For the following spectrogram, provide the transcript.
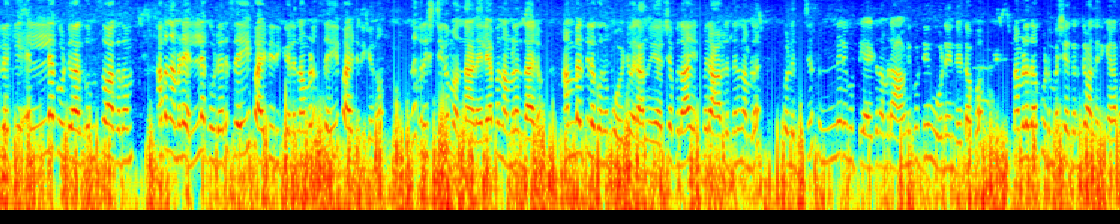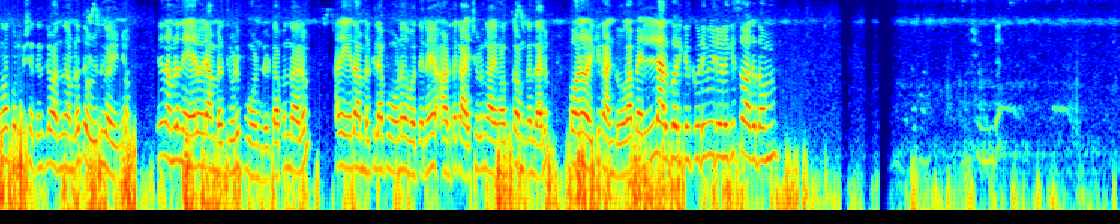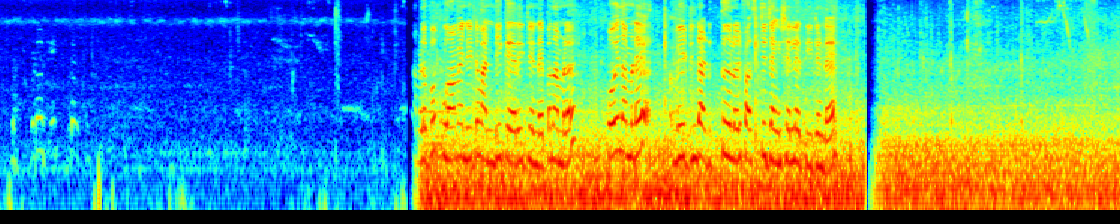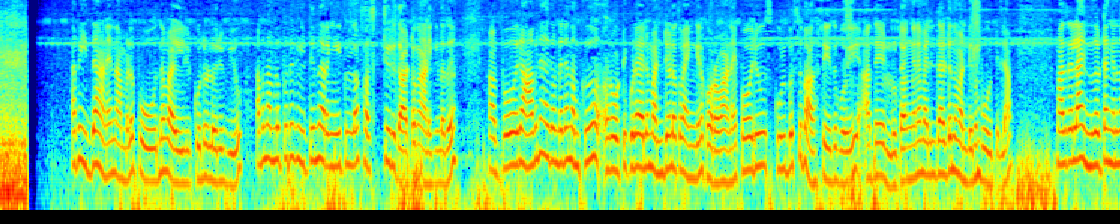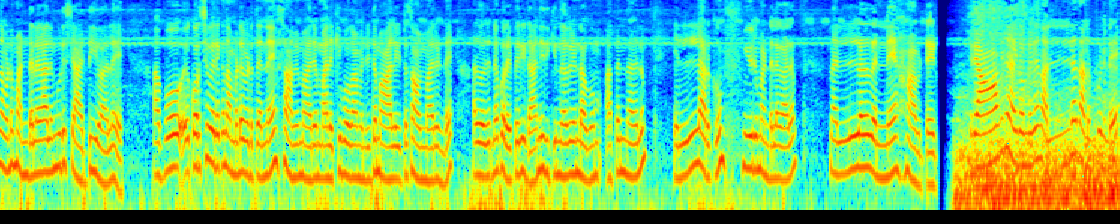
വീഡിയോയിലേക്ക് എല്ലാ കൂട്ടുകാർക്കും സ്വാഗതം. അപ്പൊ നമ്മുടെ എല്ലാ കൂട്ടുകാരും സേഫ് ആയിട്ട് ഇരിക്കുമല്ലോ നമ്മളും സേഫ് ആയിട്ടിരിക്കുന്നു. ഇന്ന് വൃശ്ചികം ഒന്നാണ് അല്ലേ അപ്പൊ നമ്മൾ എന്തായാലും അമ്പലത്തിലൊക്കെ ഒന്ന് പോയിട്ട് വരാമെന്ന് വിചാരിച്ചു. അപ്പോൾ ഇതാ ഇപ്പൊ രാവിലെ തന്നെ നമ്മൾ കുളിച്ച് സുന്ദരി കുട്ടിയായിട്ട് നമ്മുടെ ആവണിക്കുട്ടിയും കൂടെ ഉണ്ട് കേട്ടോ. അപ്പോൾ നമ്മളിതാ കുടുംബക്ഷേത്രത്തിൽ വന്നിരിക്കുകയാണ്. അപ്പോൾ കുടുംബക്ഷേത്രത്തിൽ വന്ന് നമ്മൾ തൊഴുത് കഴിഞ്ഞു. ഇനി നമ്മൾ നേരെ ഒരു അമ്പലത്തിലൂടെ പോകുന്നുണ്ട് കേട്ടോ. അപ്പോൾ എന്തായാലും അത് ഏത് അമ്പലത്തിലാണ് പോകുന്നത് അതുപോലെ തന്നെ അവിടുത്തെ കാഴ്ചകളും കാര്യങ്ങളൊക്കെ നമുക്ക് എന്തായാലും പോണ വഴിക്ക് കണ്ടുപോകാം. അപ്പോൾ എല്ലാവർക്കും ഒരിക്കൽ കൂടി വീഡിയോയിലേക്ക് സ്വാഗതം. നമ്മളിപ്പോ പോകാൻ വേണ്ടിയിട്ട് വണ്ടി കയറിയിട്ടുണ്ട് ഇപ്പൊ നമ്മൾ പോയി നമ്മുടെ വീടിന്റെ അടുത്തുള്ള ഒരു ഫസ്റ്റ് ജംഗ്ഷനിൽ എത്തിയിട്ടുണ്ട്. അപ്പോൾ ഇതാണ് നമ്മൾ പോകുന്ന വഴിയിൽ കൂടെ ഉള്ള ഒരു വ്യൂ അപ്പോൾ നമ്മളിപ്പോ ഇത് വീട്ടിൽ നിന്ന് ഇറങ്ങിയിട്ടുള്ള ഫസ്റ്റ് ഒരു ഇതാട്ടോ കാണിക്കുന്നത്. അപ്പോൾ രാവിലെ ആയതുകൊണ്ട് തന്നെ നമുക്ക് റോട്ടിൽ കൂടെ ആയാലും വണ്ടികളൊക്കെ ഭയങ്കര കുറവാണ്. ഇപ്പോൾ ഒരു സ്കൂൾ ബസ് പാസ് ചെയ്ത് പോയി. അതേ ഉള്ളൂ അങ്ങനെ വലുതായിട്ടൊന്നും വണ്ടിയൊന്നും പോയിട്ടില്ല. മാത്രമല്ല ഇന്ന് തൊട്ട് അങ്ങനെ നമ്മുടെ മണ്ഡലകാലം കൂടി സ്റ്റാർട്ട് ചെയ്യുക അല്ലേ? അപ്പോൾ കുറച്ച് പേരൊക്കെ നമ്മുടെ ഇവിടെ തന്നെ സ്വാമിമാരും മലയ്ക്ക് പോകാൻ വേണ്ടിയിട്ട് മാലയിട്ട സ്വാമിമാരുണ്ട്. അതുപോലെ തന്നെ കുറേ പേര് ഇടാനിരിക്കുന്നവരുണ്ടാകും. അപ്പം എന്തായാലും എല്ലാവർക്കും ഈ ഒരു മണ്ഡലകാലം നല്ലത് തന്നെ ആവട്ടെ. രാവിലെ ആയതുകൊണ്ട് തന്നെ നല്ല തണുപ്പുണ്ട്.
